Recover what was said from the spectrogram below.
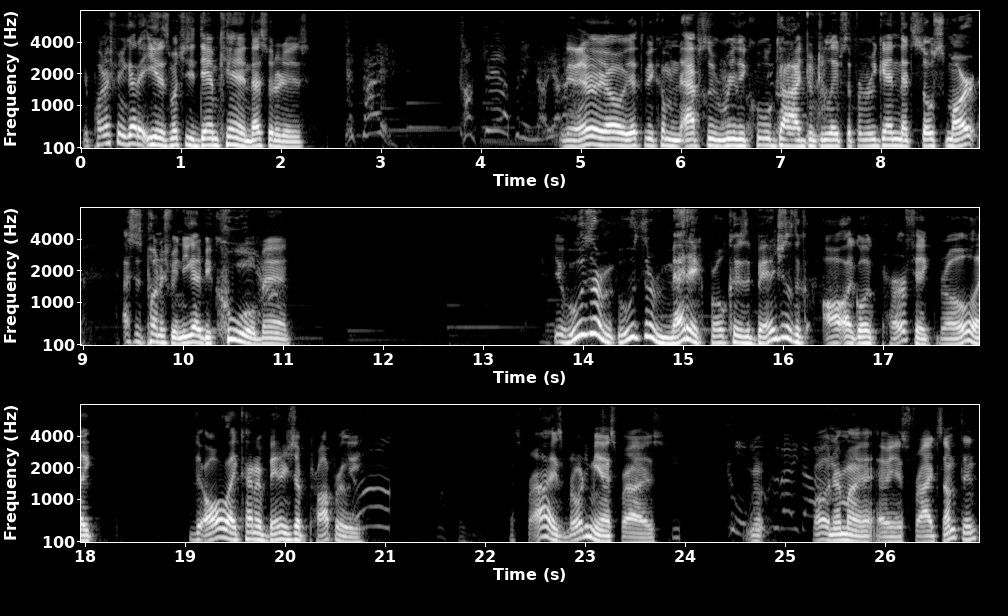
Your punishment, you gotta eat as much as you damn can. That's what it is. Yeah, there we go. You have to become an absolute really cool guy. Don't do late stuff ever again. That's so smart. That's his punishment. You gotta be cool, man. Yo, who's their who's their medic, bro? Because the bandages look all like look perfect, bro. Like they're all like kind of bandaged up properly. That's fries, bro. What do you mean that's fries? Oh, never mind. I mean, it's fried something.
